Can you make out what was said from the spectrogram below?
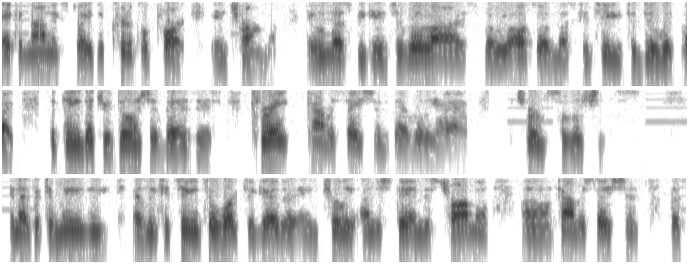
economics plays a critical part in trauma. And we must begin to realize, but we also must continue to do with like the thing that you're doing, Chavez, is create conversations that really have true solutions. And as a community, as we continue to work together and truly understand this trauma um, conversation, let's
